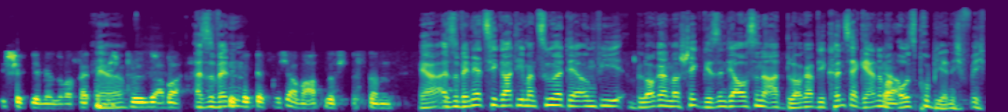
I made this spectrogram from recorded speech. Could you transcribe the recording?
ich schick dir mir sowas? Seid Ja. nicht böse, aber Also wenn- ich würde jetzt nicht erwarten, dass ich das dann. Ja, also wenn jetzt hier gerade jemand zuhört, der irgendwie Bloggern was schickt, wir sind ja auch so eine Art Blogger, wir können es ja gerne mal Ja. ausprobieren. Ich, ich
